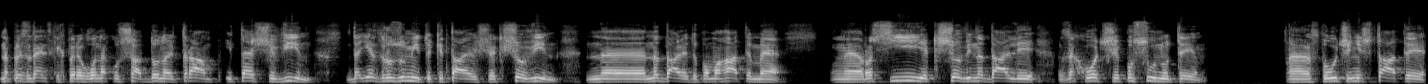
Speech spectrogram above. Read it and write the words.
на президентських перегонах у США Дональд Трамп, і те, що він дає зрозуміти Китаю, що якщо він е, надалі допомагатиме Росії, якщо він надалі захоче посунути. Е, Сполучені Штати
